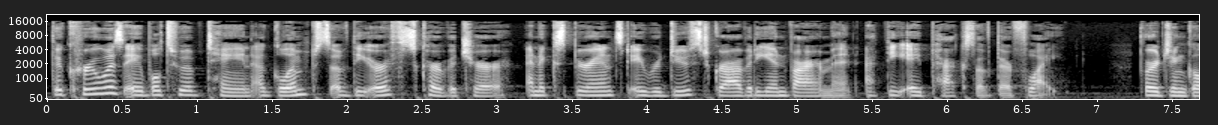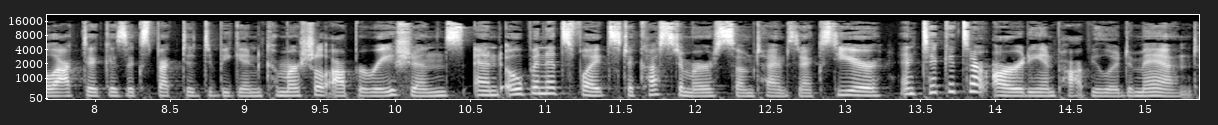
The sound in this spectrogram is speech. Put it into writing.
the crew was able to obtain a glimpse of the Earth's curvature and experienced a reduced gravity environment at the apex of their flight. Virgin Galactic is expected to begin commercial operations and open its flights to customers sometimes next year, and tickets are already in popular demand.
